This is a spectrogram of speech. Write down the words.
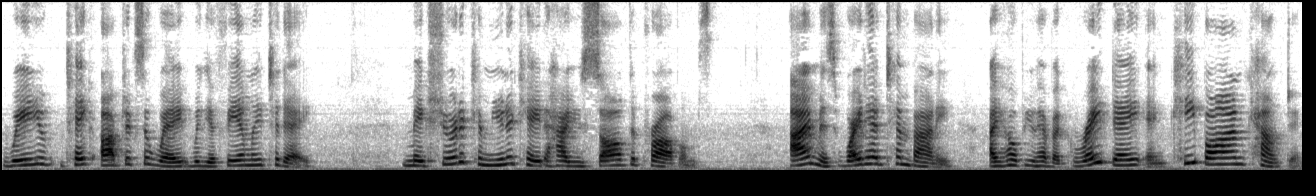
where you take objects away with your family today. Make sure to communicate how you solve the problems. I'm Miss Whitehead Timbani. I hope you have a great day and keep on counting.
